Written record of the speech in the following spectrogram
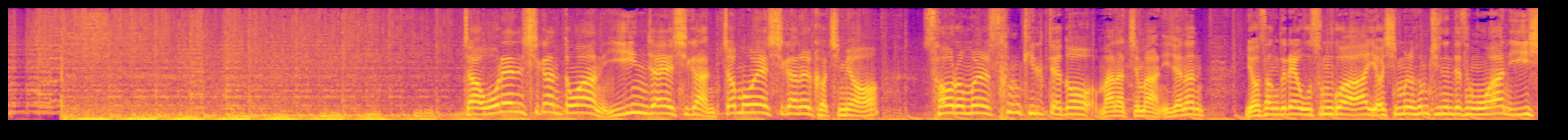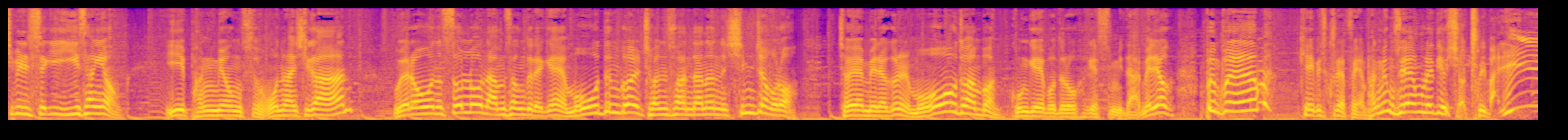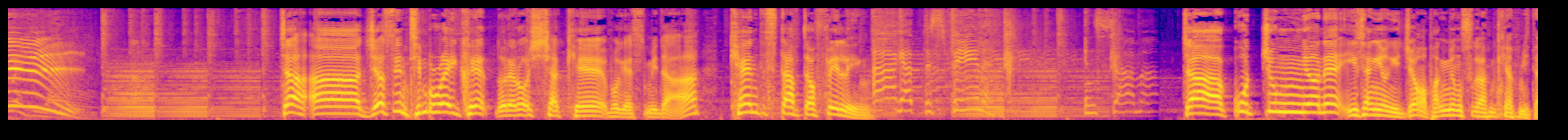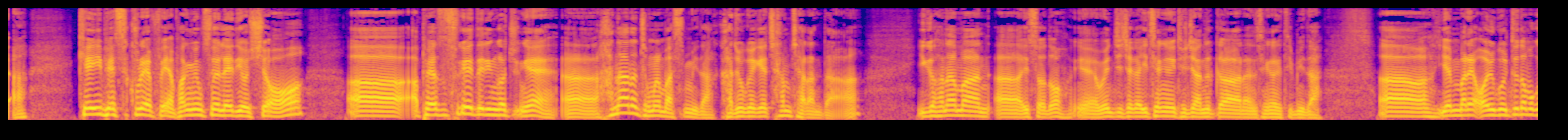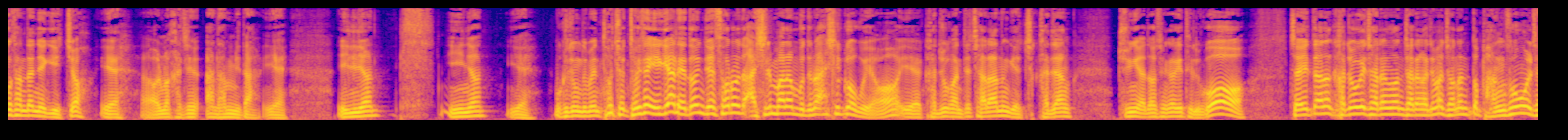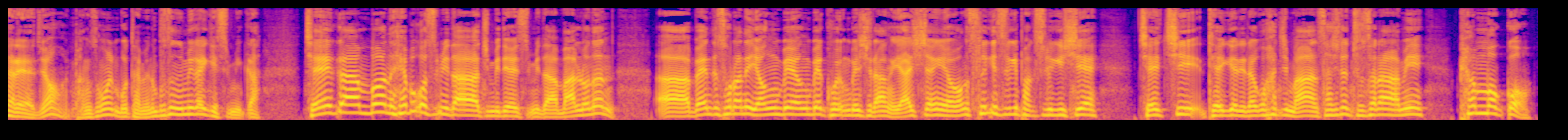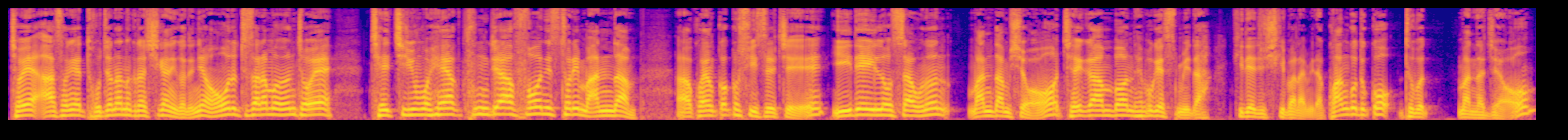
자, 오랜 시간 동안 2인자의 시간, 점오의 시간을 거치며 서름을 삼킬 때도 많았지만 이제는 여성들의 웃음과 여심을 훔치는 데 성공한 21세기 이상형 이 박명수 오늘 한 시간 외로운 솔로 남성들에게 모든 걸 전수한다는 심정으로 저의 매력을 모두 한번 공개해 보도록 하겠습니다. 매력 뿜뿜 KBS 쿨 FM 박명수의 라디오쇼 출발! 자, 아, 저스틴 팀브레이크의 노래로 시작해 보겠습니다. Can't Stop the Feeling. 자, 꽃중년의 이상형이죠. 박명수가 함께 합니다. KBS 쿨 FM, 박명수의 라디오쇼. 아, 앞에서 소개해드린 것 중에, 아, 하나는 정말 맞습니다. 가족에게 참 잘한다. 이거 하나만, 아, 있어도, 예, 왠지 제가 이상형이 되지 않을까라는 생각이 듭니다. 아, 옛말에 얼굴 뜯어먹고 산다는 얘기 있죠? 예, 아, 얼마 가지 안 합니다. 예. 1년? 2년? 예. 뭐 그 정도면 더, 더 이상 얘기 안 해도 이제 서로 아실 만한 분들은 아실 거고요. 예, 가족한테 잘하는 게 가장 중요하다고 생각이 들고, 자, 일단은 가족의 자랑은 건 자랑하지만 저는 또 방송을 잘해야죠. 방송을 못하면 무슨 의미가 있겠습니까? 제가 한번 해보겠습니다. 준비되어 있습니다. 말로는, 아, 밴드 소란의 영배, 영배, 고영배 씨랑 야시장의 여왕 슬기슬기 박슬기 씨의 재치 대결이라고 하지만 사실은 두 사람이 편 먹고 저의 아성에 도전하는 그런 시간이거든요. 오늘 두 사람은 저의 재치 유머 해학 풍자 funny story 만담 아, 과연 꺾을 수 있을지 2대1로 싸우는 만담쇼 제가 한번 해보겠습니다. 기대해 주시기 바랍니다. 광고 듣고 두 분 만나죠.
